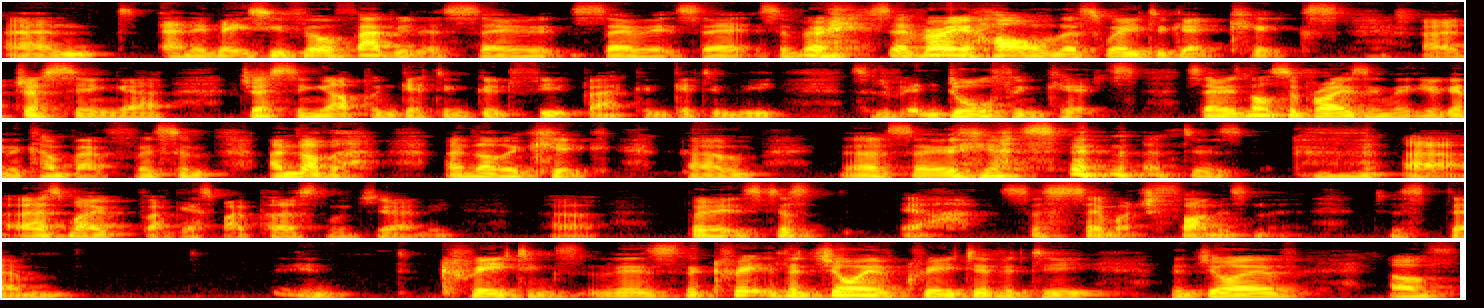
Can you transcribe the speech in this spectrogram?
and and it makes you feel fabulous. So so it's a it's a very it's a very harmless way to get kicks, uh, dressing uh, dressing up and getting good feedback and getting the sort of endorphin kits. So it's not surprising that you're going to come back for of another another kick. Um, uh, so yes, that is uh, that's my I guess my personal journey. Uh, but it's just yeah, it's just so much fun, isn't it? Just um, in, creating there's the cre- the joy of creativity the joy of of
